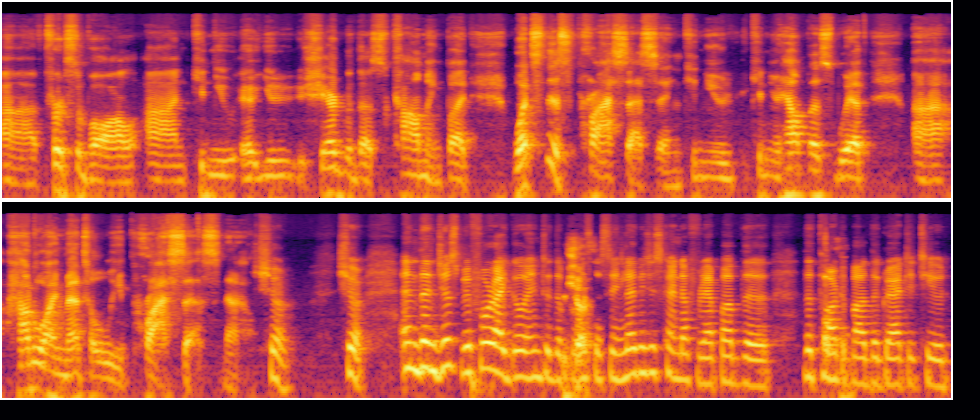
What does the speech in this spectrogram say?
uh, first of all on can you uh, you shared with us calming, but what's this processing? Can you can you help us with uh, how do I mentally process now? Sure. Sure. And then just before I go into the sure. processing, let me just kind of wrap up the the thought okay. about the gratitude.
